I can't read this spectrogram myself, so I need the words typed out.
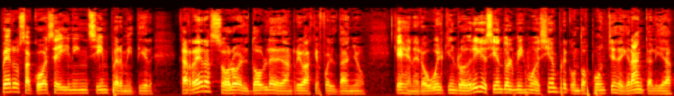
pero sacó ese inning sin permitir carreras. Solo el doble de Dan Vázquez fue el daño que generó Wilkin Rodríguez, siendo el mismo de siempre, con dos ponches de gran calidad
